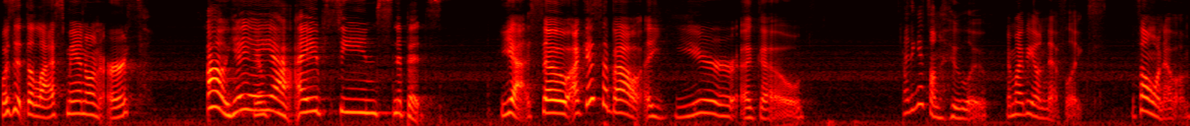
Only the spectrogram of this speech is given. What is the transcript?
Was it The Last Man on Earth? Oh, yeah, yeah, yeah. I've seen snippets. Yeah. So I guess about a year ago, I think it's on Hulu. It might be on Netflix. It's on one of them.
